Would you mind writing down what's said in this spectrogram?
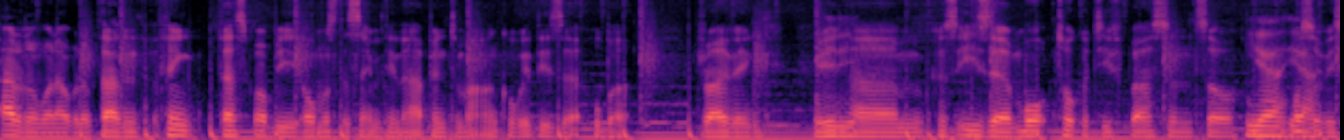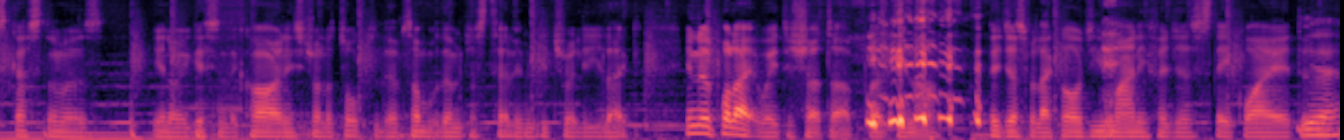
I don't know what I would have done. I think that's probably almost the same thing that happened to my uncle with his uh, Uber driving, really, because he's a more talkative person. So yeah, most yeah, of his customers, you know, he gets in the car and he's trying to talk to them. Some of them just tell him literally, like, in a polite way to shut up. But, you know, they just were like, "Oh, do you mind if I just stay quiet?" And yeah,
